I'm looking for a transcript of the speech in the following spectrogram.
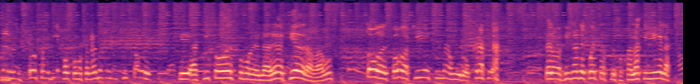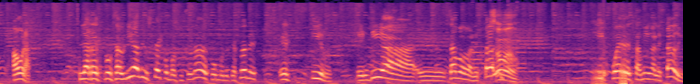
las cosas, viejo, como se maneja aquí todo, que aquí todo es como de la idea de piedra, vamos. Todo de todo aquí es una burocracia. Pero al final de cuentas, pues ojalá que llegue la... Ahora, La responsabilidad de usted como aficionado de comunicaciones es ir el día eh, sábado al estadio Sábado. y jueves también al estadio.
